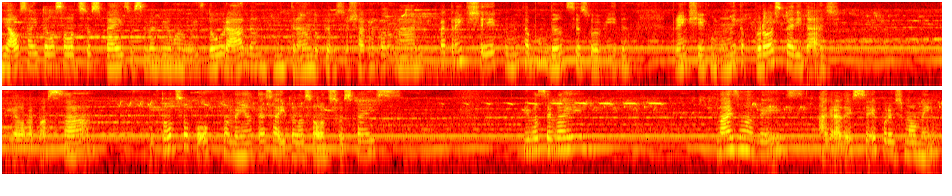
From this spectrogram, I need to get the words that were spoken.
E ao sair pela sola dos seus pés, você vai ver uma luz dourada entrando pelo seu chakra coronário, que vai preencher com muita abundância a sua vida, preencher com muita prosperidade. E ela vai passar todo o seu corpo também, até sair pela sola dos seus pés. E você vai mais uma vez agradecer por esse momento,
